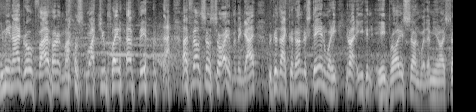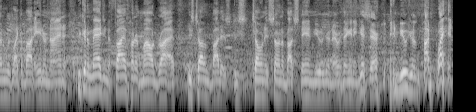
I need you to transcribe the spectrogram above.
You mean I drove 500 miles to watch you play left field? I felt so sorry for the guy because I could understand what he, you know, you can, he brought his son with him. You know, his son was like about eight or nine. And you can imagine a 500 mile drive. He's telling about his, he's telling his son about Stan Musial and everything. And he gets there and Musial's not playing.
